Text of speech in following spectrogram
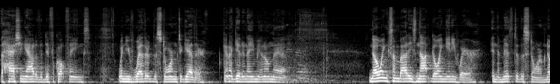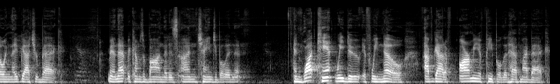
the hashing out of the difficult things. When you've weathered the storm together. Can I get an amen on that? Amen. Knowing somebody's not going anywhere in the midst of the storm, knowing they've got your back. Man, that becomes a bond that is unchangeable, isn't it? And what can't we do if we know I've got an army of people that have my back?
